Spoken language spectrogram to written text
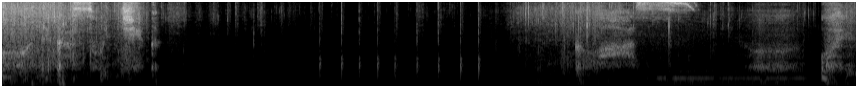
Ох ти, красунчик. Клас. Ой.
